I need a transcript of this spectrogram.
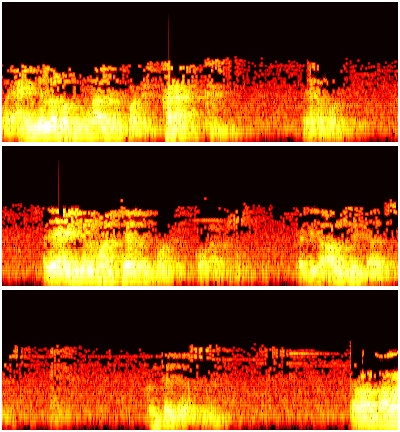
ఓ యాంగిల్లో పట్టుకున్నారనుకోండి కడక్ నిలబడుతుంది. అదే యాంగిల్ మార్చేదనుకోండి collapse that is all he అంతే చేస్తుంది. తర్వాత అలా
